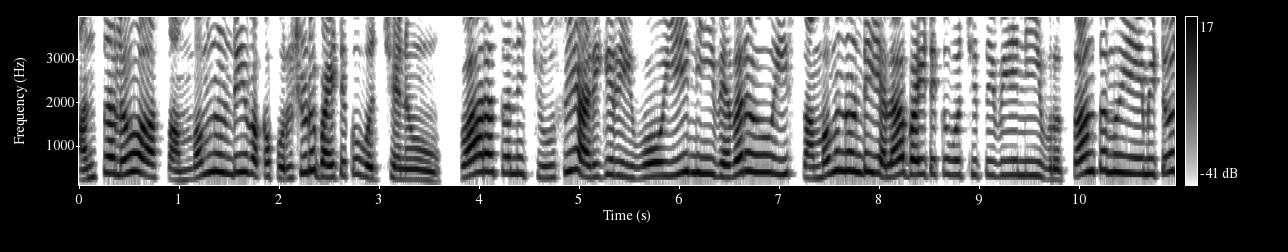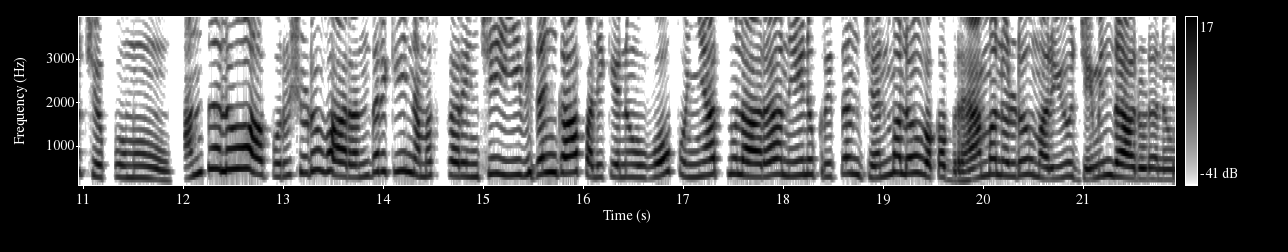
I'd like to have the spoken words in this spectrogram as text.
అంతలో ఆ స్తంభం నుండి ఒక పురుషుడు బయటకు వచ్చెను. వారతని చూసి అడిగిరి ఓయి నీవెవరు? ఈ స్తంభము నుండి ఎలా బయటకు వచ్చితివి? నీ వృత్తాంతము ఏమిటో చెప్పుము అంతలో ఆ పురుషుడు వారందరికీ నమస్కరించి ఈ విధంగా పలికెను. ఓ పుణ్యాత్ములారా నేను క్రితం జన్మలో ఒక బ్రాహ్మణుడు మరియు జమీందారుడను.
